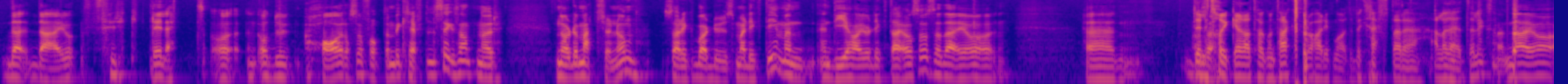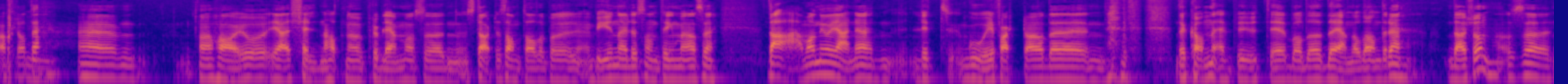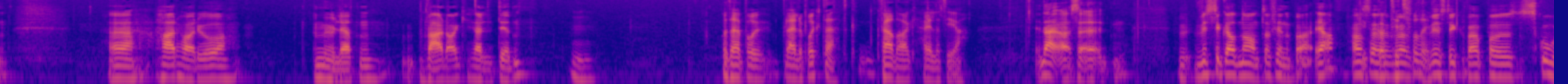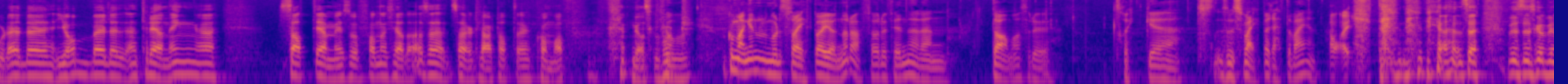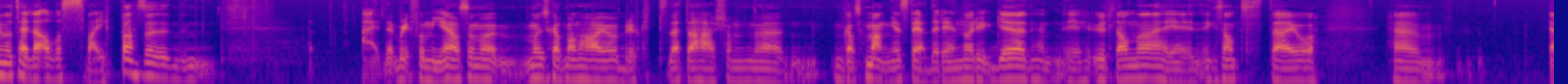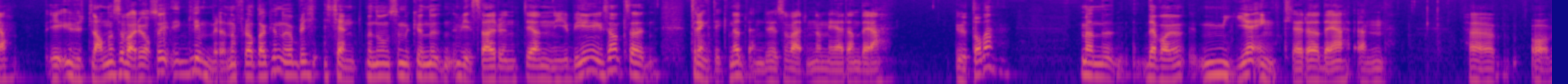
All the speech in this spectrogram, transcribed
det, det er jo fryktelig lett, og, og du har også fått en bekreftelse, ikke sant. Når, når du matcher noen, så er det ikke bare du som har likt de, men de har jo likt deg også, så det er jo eh, Det er litt altså- tryggere å ta kontakt, for da har de på en måte bekrefta det allerede. liksom. Det er jo akkurat det. Eh, nå har jo jeg sjelden hatt noe problem med å starte samtaler på byen eller sånne ting, men altså da er man jo gjerne litt gode i farta, og det, det kan ebbe ut i både det ene og det andre. Det er sånn. Så eh, Her har jo muligheten hver dag, hele tiden. Mm. Og det ble det brukt til hver dag, hele tida. Nei, altså Hvis du ikke hadde noe annet å finne på, ja. Altså, hvis du ikke var på skole eller jobb eller eh, trening, eh, satt hjemme i sofaen og kjeda så, så er det klart at det kom opp ganske fort. Hvor mange må du sveipe gjennom da, før du finner den dama som du trykker Som sveiper rette veien? Oi. altså, hvis du skal begynne å telle alle sveipa, så Nei, det blir for mye. Altså, må, må huske at man har jo brukt dette her som uh, ganske mange steder i Norge, i utlandet, i, ikke sant. Det er jo uh, Ja. I utlandet så var det jo også glimrende, for da kunne du bli kjent med noen som kunne vise deg rundt i en ny by. ikke sant? Så det trengte ikke nødvendigvis å være noe mer enn det ut av det. Men det var jo mye enklere det enn eh, å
